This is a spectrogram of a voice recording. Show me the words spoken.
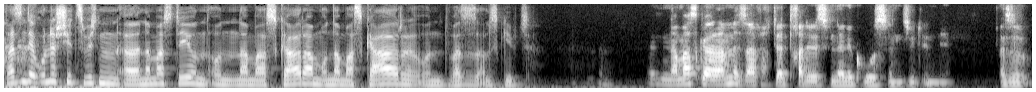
Was ist denn der Unterschied zwischen äh, Namaste und, und Namaskaram und Namaskar und was es alles gibt? Namaskaram ist einfach der traditionelle Gruß in Südindien. Also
